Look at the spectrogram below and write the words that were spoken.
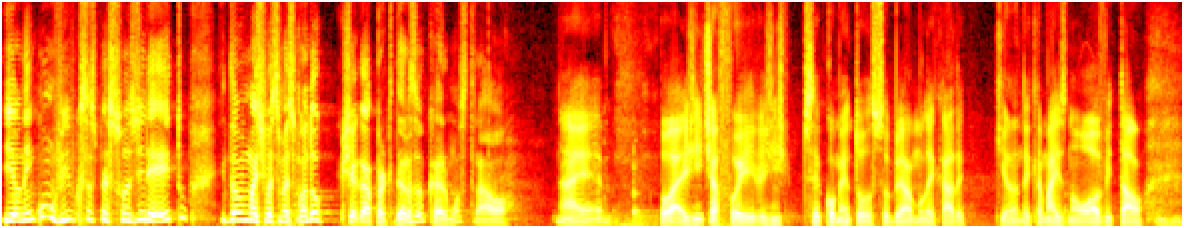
e eu nem convivo com essas pessoas direito. Então, mas tipo assim, mas quando eu chegar perto delas, eu quero mostrar, ó. Ah, é. Pô, a gente já foi. A gente, você comentou sobre a molecada que anda, que é mais nova e tal. Uhum.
